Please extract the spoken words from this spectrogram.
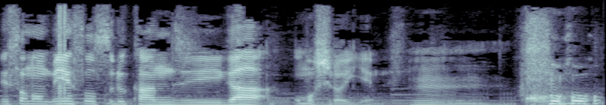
で、その迷走する感じが面白いゲームです。うん。ほう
